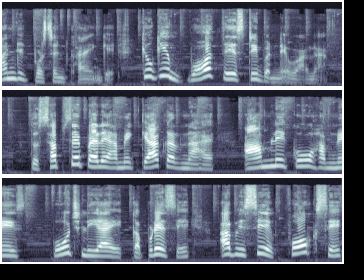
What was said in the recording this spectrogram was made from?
हंड्रेड परसेंट खाएँगे, क्योंकि बहुत टेस्टी बनने वाला है। तो सबसे पहले हमें क्या करना है? आमले को हमने पोच लिया एक कपड़े से, अब इसे फोक से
